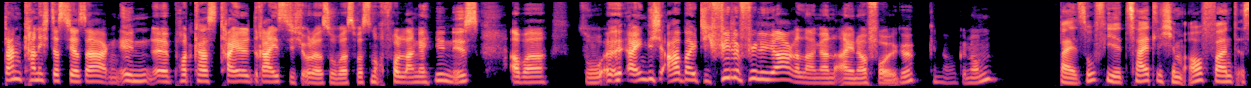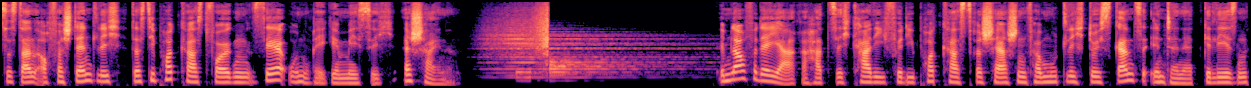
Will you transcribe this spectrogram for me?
dann kann ich das ja sagen in äh, Podcast Teil 30 oder sowas, was noch voll lange hin ist, aber so äh, eigentlich arbeite ich viele viele Jahre lang an einer Folge, genau genommen. Bei so viel zeitlichem Aufwand ist es dann auch verständlich, dass die Podcast-Folgen sehr unregelmäßig erscheinen. Im Laufe der Jahre hat sich Kadi für die Podcast-Recherchen vermutlich durchs ganze Internet gelesen.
